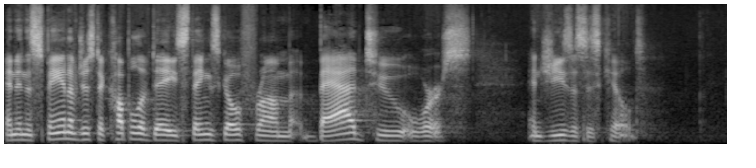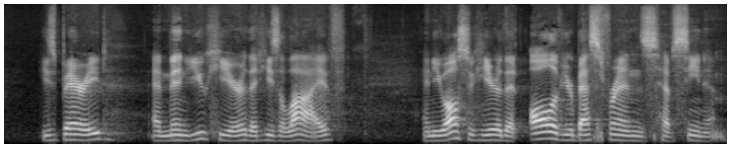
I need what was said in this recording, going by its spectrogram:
And in the span of just a couple of days, things go from bad to worse, and Jesus is killed. He's buried, and then you hear that he's alive, and you also hear that all of your best friends have seen him,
